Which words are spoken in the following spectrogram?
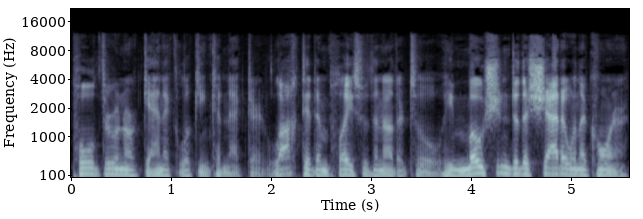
pulled through an organic looking connector, locked it in place with another tool. He motioned to the shadow in the corner.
